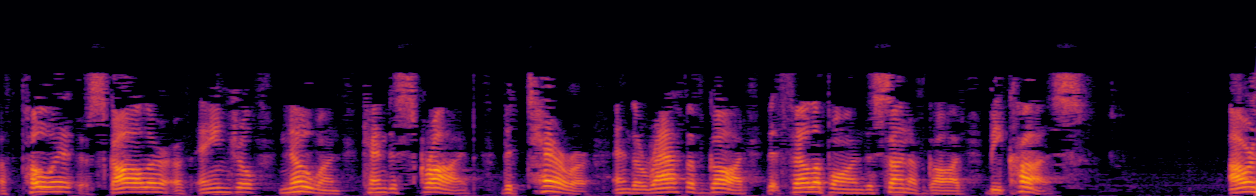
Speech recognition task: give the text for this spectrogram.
of poet, of scholar, of angel. No one can describe the terror and the wrath of God that fell upon the Son of God because our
